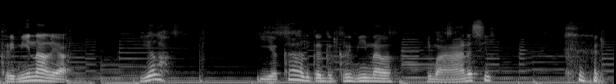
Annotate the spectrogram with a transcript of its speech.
kriminal ya. Iyalah. Iya kali kagak kriminal. Gimana sih?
